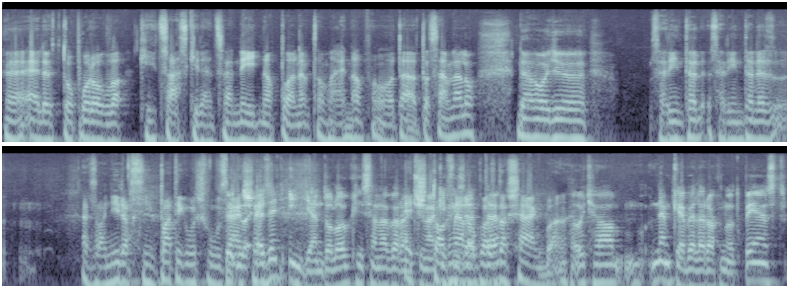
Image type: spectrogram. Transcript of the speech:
előtt toporogva 294 nappal, nem tudom hány nap volt állt a számláló, de hogy szerinted, szerinted ez ez annyira szimpatikus húzás. Ez egy ingyen dolog, hiszen a garancia már kifizette. gazdaságban. Hogyha nem kell beleraknod pénzt,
